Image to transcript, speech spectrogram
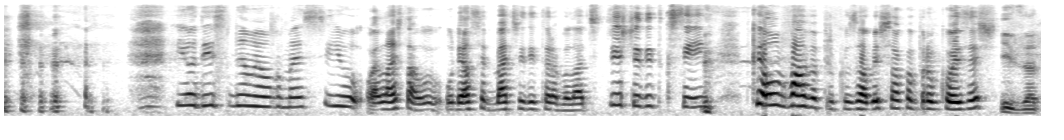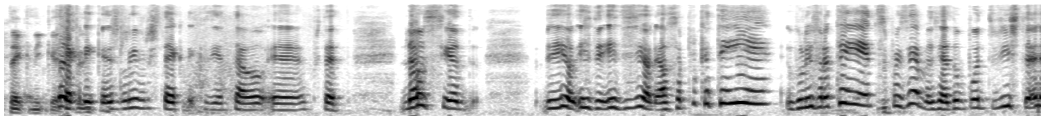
E eu disse, não, é um romance. E o, lá está, o, o Nelson Matos, editor ao meu lado, disse, devias ter dito que sim, porque ele levava, porque os homens só compram coisas... Exato, técnicas. Técnicas, livros técnicos. E então, é, portanto, não sendo... E, e, e dizia o Nelson, porque até é, o livro até é, depois é, mas é do ponto de vista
